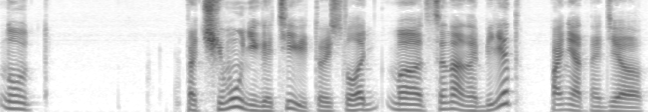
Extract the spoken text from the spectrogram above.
ну, почему негативить? То есть цена на билет, понятное дело,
